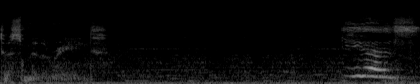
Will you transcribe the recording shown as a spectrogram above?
to smithereens. Yes!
